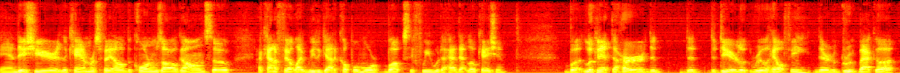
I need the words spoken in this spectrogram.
and this year the cameras failed. The corn was all gone. So I kind of felt like we'd have got a couple more bucks if we would have had that location. But looking at the herd, the the, the deer look real healthy. They're grouped back up.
